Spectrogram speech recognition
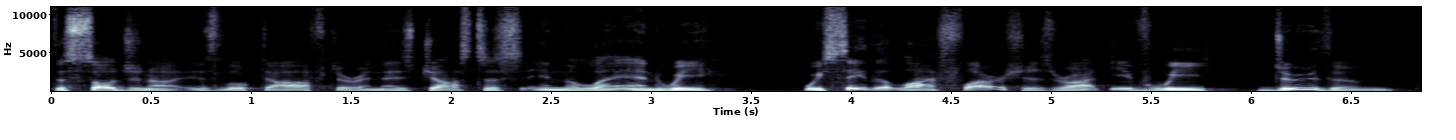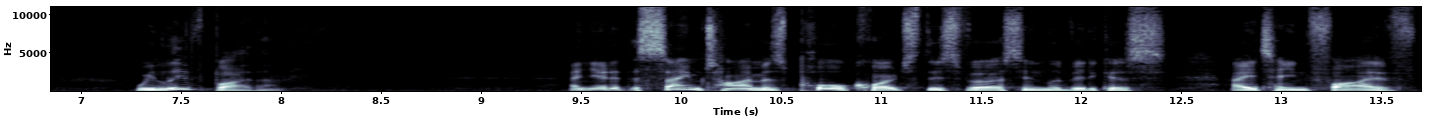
the sojourner is looked after and there's justice in the land, we, we see that life flourishes, right? If we do them, we live by them. And yet at the same time as Paul quotes this verse in Leviticus 18:5,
